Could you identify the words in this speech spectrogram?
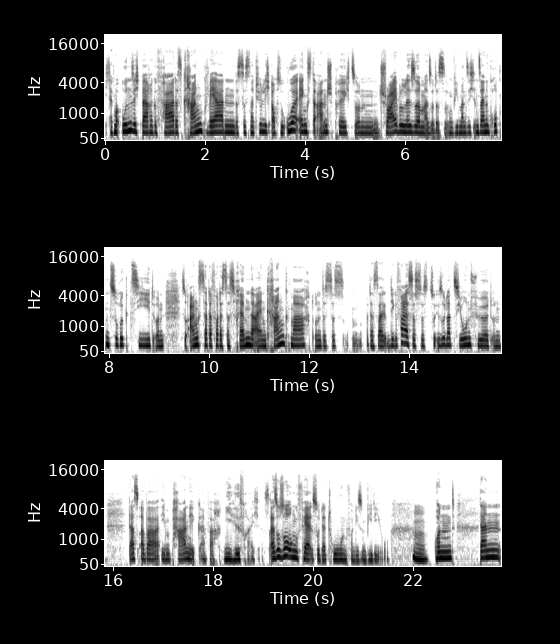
ich sag mal, unsichtbare Gefahr, das Krankwerden, dass das natürlich auch so Urängste anspricht, so ein Tribalism, also dass irgendwie man sich in seine Gruppen zurückzieht und so Angst hat davor, dass das Fremde einen krank macht und dass das, dass da die Gefahr ist, dass das zu Isolation führt und dass aber eben Panik einfach nie hilfreich ist. Also so ungefähr ist so der Ton von diesem Video. Hm. Und dann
